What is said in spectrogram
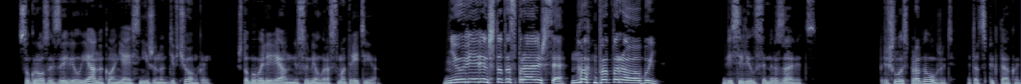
— с угрозой заявил я, наклоняясь ниже над девчонкой, чтобы Валериан не сумел рассмотреть ее. «Не уверен, что ты справишься, но попробуй!» — веселился мерзавец. Пришлось продолжить этот спектакль.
